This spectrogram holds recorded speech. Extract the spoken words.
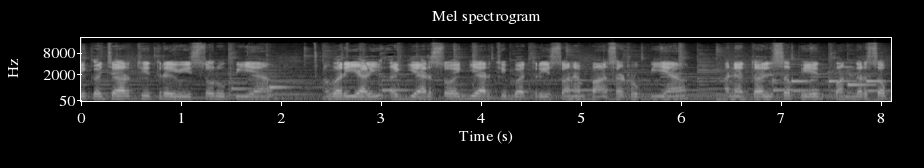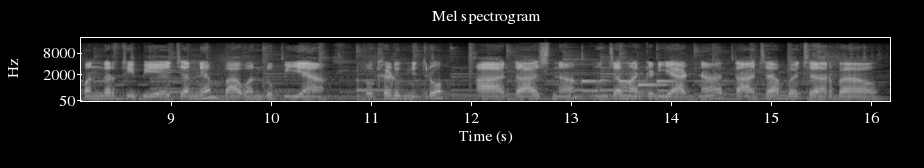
એક હજારથી ત્રેવીસો રૂપિયા વરિયાળી અગિયારસો અગિયારથી બત્રીસો ને પાસઠ રૂપિયા અને તલ સફેદ પંદરસો પંદરથી બે હજાર ને બાવન રૂપિયા. તો ખેડૂત મિત્રો, આ તાજના ઊંચા માર્કેટ યાર્ડના તાજા બજાર ભાવ.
